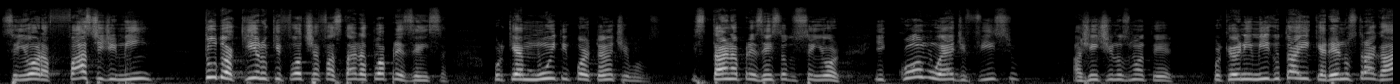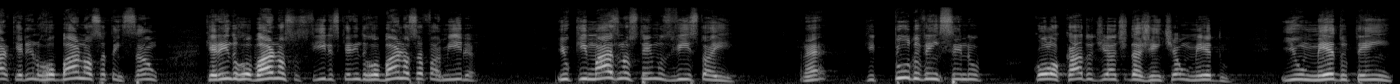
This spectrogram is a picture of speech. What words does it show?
Senhor, afaste de mim tudo aquilo que for te afastar da tua presença. Porque é muito importante, irmãos, estar na presença do Senhor. E como é difícil a gente nos manter. Porque o inimigo está aí, querendo nos tragar, querendo roubar nossa atenção, querendo roubar nossos filhos, querendo roubar nossa família. E o que mais nós temos visto aí, né? Que tudo vem sendo colocado diante da gente é o medo. E o medo tem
